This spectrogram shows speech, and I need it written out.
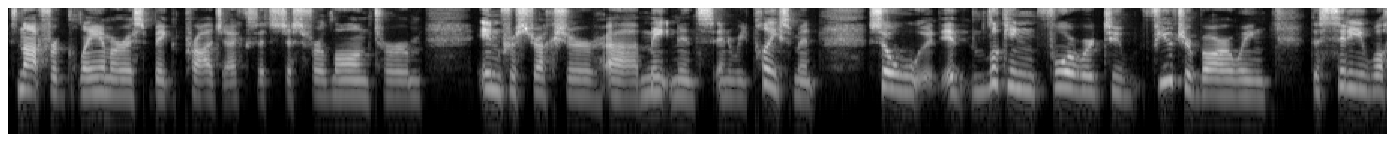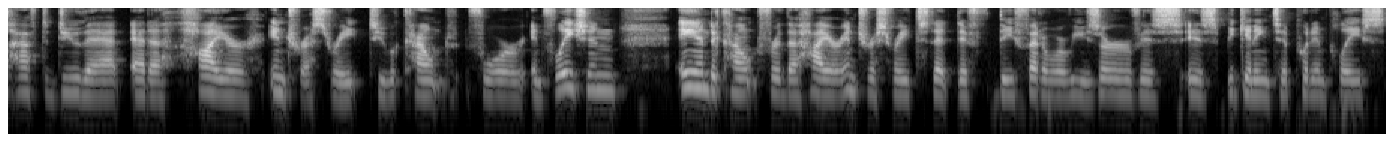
is not for glamorous big projects, it's just for long term infrastructure uh, maintenance and replacement. So, it, looking forward to future borrowing, the city will have to do that at a higher interest rate to account for inflation and account for the higher interest rates that the, the Federal Reserve is is beginning to put in place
